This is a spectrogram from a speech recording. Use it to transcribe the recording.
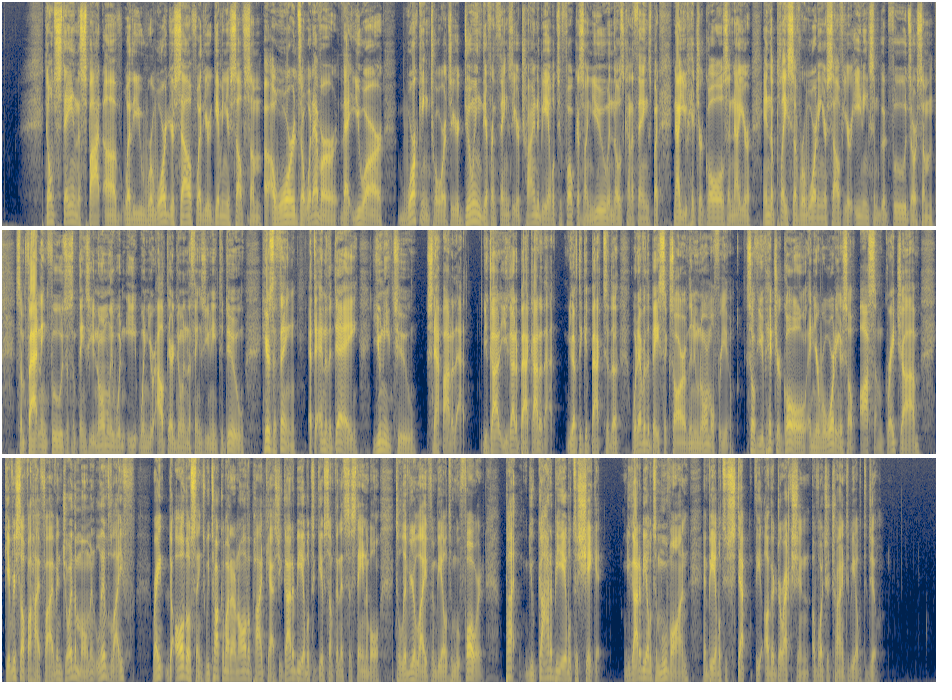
Don't stay in the spot of whether you reward yourself, whether you're giving yourself some awards or whatever that you are working towards or you're doing different things that you're trying to be able to focus on you and those kind of things but now you hit your goals and now you're in the place of rewarding yourself. You're eating some good foods or some some fattening foods or some things you normally wouldn't eat when you're out there doing the things you need to do. Here's the thing. At the end of the day you need to snap out of that. You got you got to back out of that. You have to get back to the whatever the basics are of the new normal for you so if you've hit your goal and you're rewarding yourself, awesome, great job. Give yourself a high five, enjoy the moment, live life, right? All those things. We talk about it on all the podcasts. You got to be able to give something that's sustainable to live your life and be able to move forward. But you got to be able to shake it. You got to be able to move on and be able to step the other direction of what you're trying to be able to do.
